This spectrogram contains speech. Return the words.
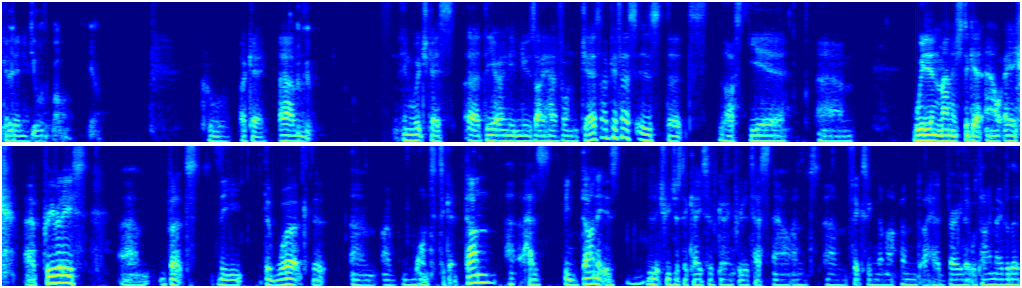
continue. deal with the problem. Yeah. Cool. Okay. Um, Okay. In which case, uh, the only news I have on JS IPFS is that last year um, we didn't manage to get out a, a pre-release, um, but the the work that um, I wanted to get done has been done. It is literally just a case of going through the tests now and um, fixing them up. And I had very little time over the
